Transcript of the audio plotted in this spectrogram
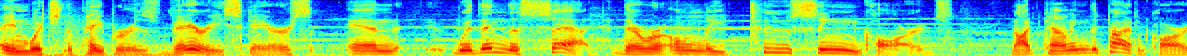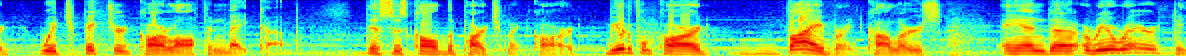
in which the paper is very scarce. And within the set, there were only two scene cards not counting the title card, which pictured Karloff in makeup. This is called the parchment card. Beautiful card, vibrant colors, and uh, a real rarity.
